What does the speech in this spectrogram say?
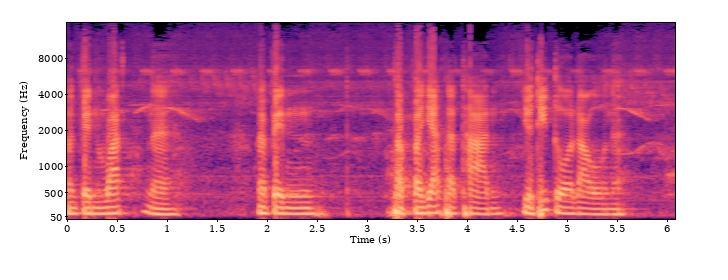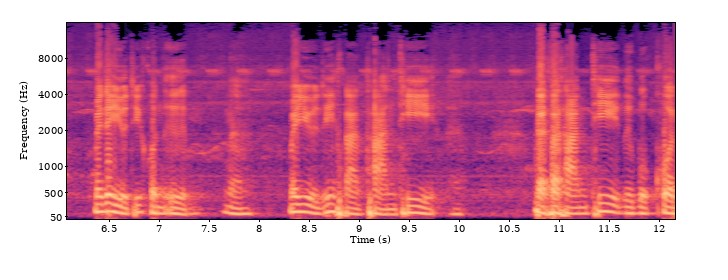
มันเป็นวัดนะมันเป็นสัพพยสถานอยู่ที่ตัวเรานะไม่ได้อยู่ที่คนอื่นนะไม่อยู่ที่สถานที่นะแต่สถานที่หรือบุคคล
